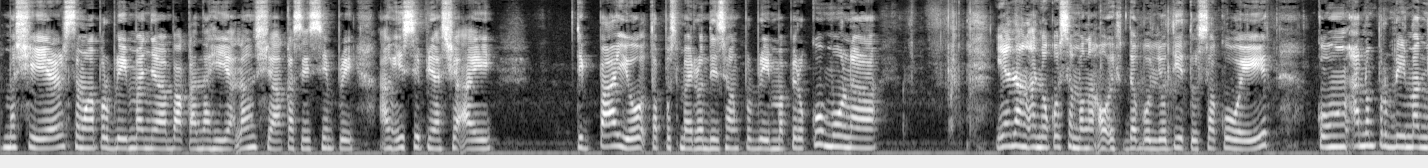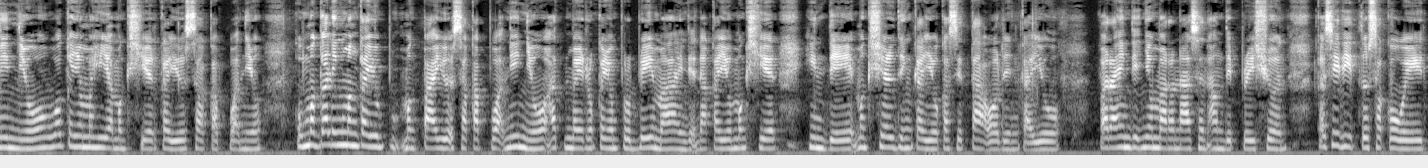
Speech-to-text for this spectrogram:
ma-share sa mga problema niya. Baka nahiya lang siya kasi simpre ang isip niya siya ay tigpayo tapos mayroon din siyang problema. Pero kung na yan ang ano ko sa mga OFW dito sa Kuwait kung anong problema ninyo, huwag kayong mahiya mag-share kayo sa kapwa niyo. Kung magaling man kayo magpayo sa kapwa ninyo at mayroon kayong problema, hindi na kayo mag-share, hindi, mag-share din kayo kasi tao din kayo para hindi niyo maranasan ang depression. Kasi dito sa Kuwait,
